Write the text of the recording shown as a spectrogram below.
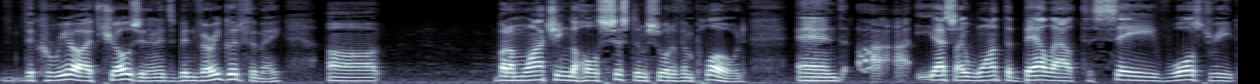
the career I've chosen, and it's been very good for me. Uh, but I'm watching the whole system sort of implode. And yes, I want the bailout to save Wall Street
